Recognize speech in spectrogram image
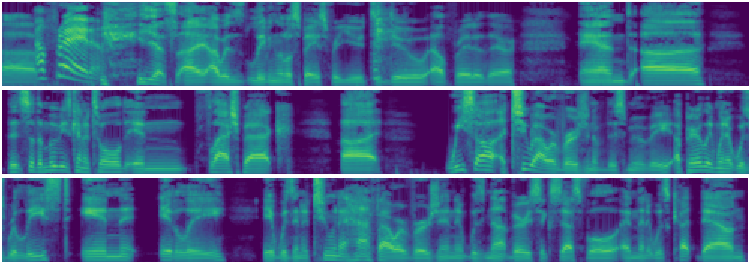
Uh, Alfredo. yes, I, I was leaving a little space for you to do Alfredo there. And, uh, the, so the movie's kind of told in flashback. Uh, we saw a two hour version of this movie. Apparently when it was released in Italy, it was in a two and a half hour version. It was not very successful. And then it was cut down,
